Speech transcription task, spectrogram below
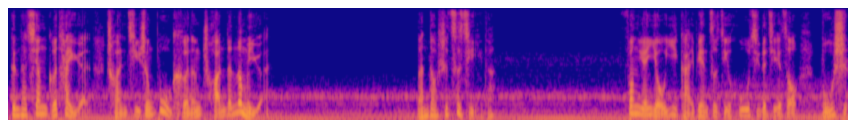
跟他相隔太远，喘气声不可能传得那么远。难道是自己的？方圆有意改变自己呼吸的节奏，不是。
